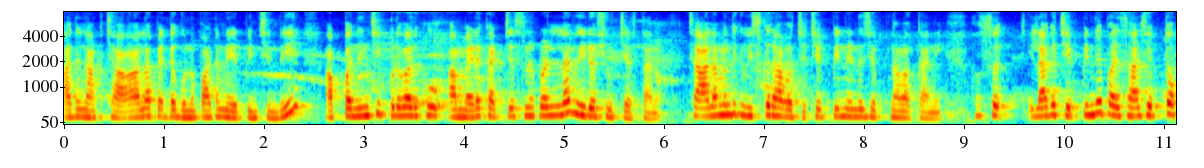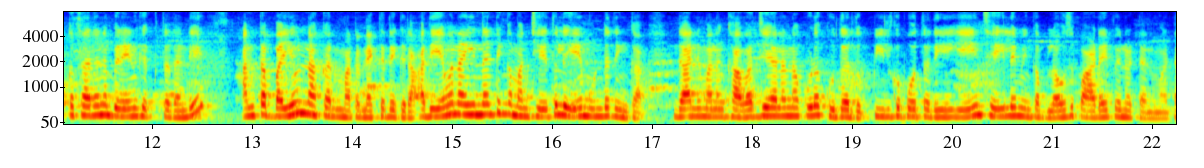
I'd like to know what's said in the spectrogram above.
అది నాకు చాలా పెద్ద గుణపాఠం నేర్పించింది. అప్పటి నుంచి ఇప్పటి వరకు ఆ మెడ కట్ చేసినప్పుడల్లా వీడియో షూట్ చేస్తాను. చాలామందికి విసుగు రావచ్చు. చెప్పింది ఎందుకు చెప్తున్నావా కానీ. సో ఇలాగ చెప్పిందే పదిసార్లు చెప్తే ఒక్కసారైనా బ్రెయిన్కి ఎక్కుతుందండి. అంత భయం నాకు అనమాట నెక్క దగ్గర. అది ఏమైనా అయిందంటే ఇంకా మన చేతిలో ఏముండదు ఇంకా. దాన్ని మనం కవర్ చేయాలన్నా కూడా కుదరదు. పీలుకుపోతుంది. ఏం చేయలేము ఇంకా. బ్లౌజ్ పాడైపోయినట్టు అనమాట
